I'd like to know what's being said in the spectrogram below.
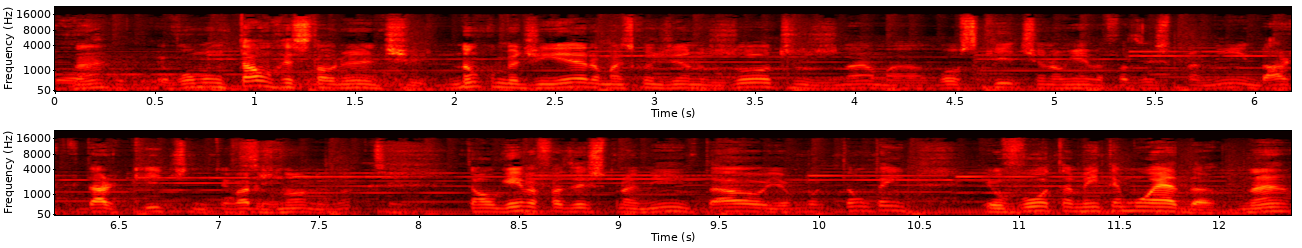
Né? Eu vou montar um restaurante, não com meu dinheiro, mas com o dinheiro dos outros, né? Uma Ghost Kitchen, alguém vai fazer isso para mim, Dark, Dark Kitchen, tem vários Sim. nomes, né? Sim. Então alguém vai fazer isso para mim e tal. E eu, então tem, eu vou também ter moeda, né?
